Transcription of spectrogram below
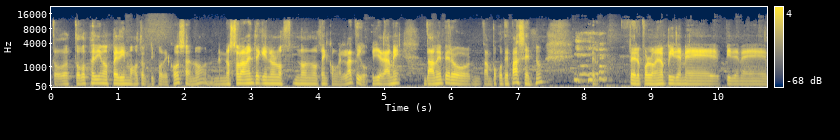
todos, todos pedimos, pedimos otro tipo de cosas, ¿no? No solamente que no nos, no nos den con el látigo. Oye, dame, dame, pero tampoco te pases, ¿no? pero por lo menos pídeme, pídeme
